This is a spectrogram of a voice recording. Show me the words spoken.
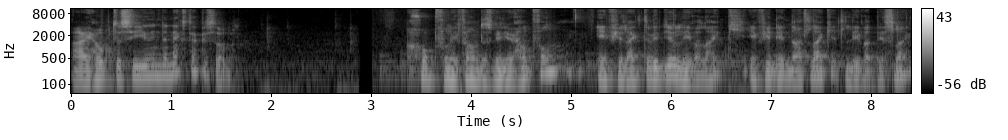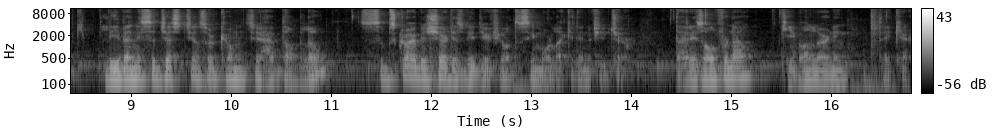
I hope to see you in the next episode. Hopefully you found this video helpful. If you liked the video, leave a like. If you did not like it, leave a dislike. Leave any suggestions or comments you have down below. Subscribe and share this video if you want to see more like it in the future. That is all for now. Keep on learning. Take care.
